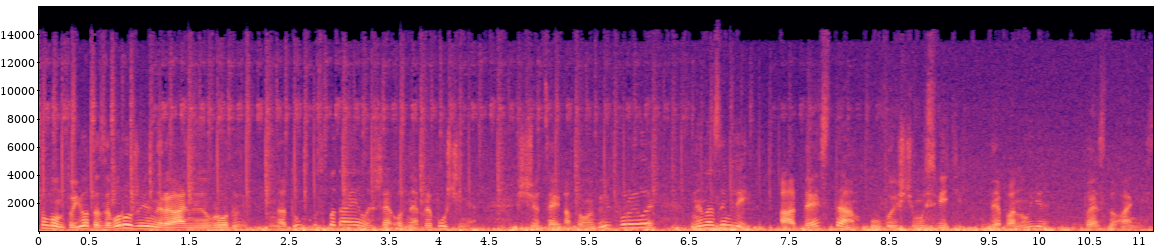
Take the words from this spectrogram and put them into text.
Салон Toyota заворожує нереальною вродою. На думку спадає лише одне припущення що цей автомобіль творили не на землі, а десь там, у вищому світі, де панує бездоганність.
